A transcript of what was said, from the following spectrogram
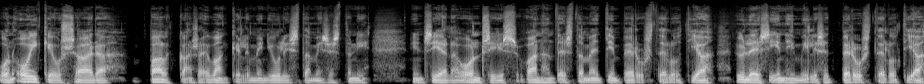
on oikeus saada palkkansa evankeliumin julistamisesta, niin, niin siellä on siis vanhan testamentin perustelut ja yleisinhimilliset perustelut ja,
